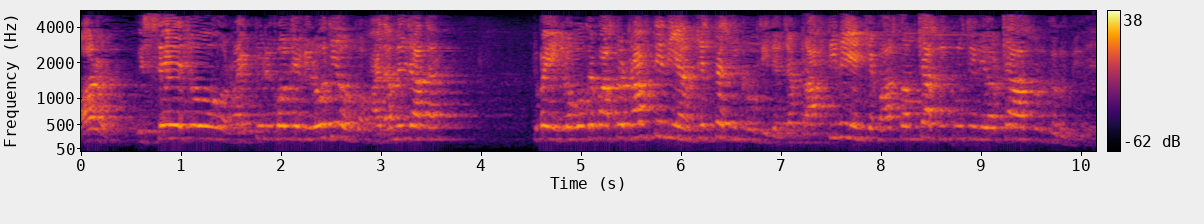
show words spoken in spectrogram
और इससे जो राइट टू रिकॉल के विरोधी है, उनको फ़ायदा मिल जाता है। कि भाई इन लोगों के पास तो ड्राफ्ट ही नहीं है, हम किस पे स्वीकृति दें? जब ड्राफ्ट ही नहीं है इनके पास तो हम क्या स्वीकृति दें और क्या अस्वीकृति दें?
